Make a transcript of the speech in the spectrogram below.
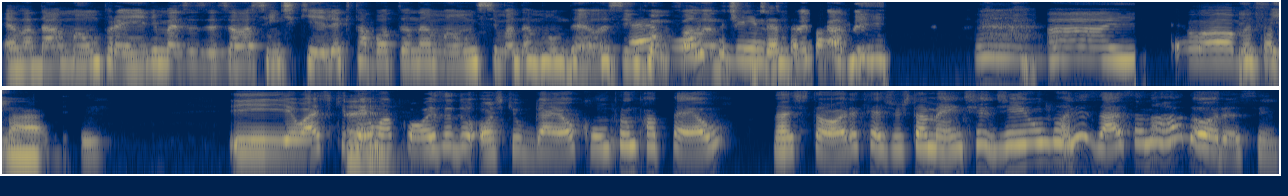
ela dá a mão para ele, mas às vezes ela sente que ele é que tá botando a mão em cima da mão dela, assim, é como falando, tipo, tudo vai parte. ficar bem. Ai. Eu amo Enfim. essa parte. E eu acho que é. tem uma coisa do. Acho que o Gael cumpre um papel na história, que é justamente de humanizar essa narradora, assim,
